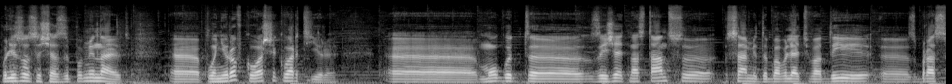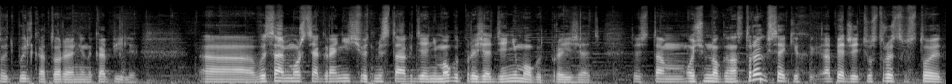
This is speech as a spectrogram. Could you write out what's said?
Пылесосы сейчас запоминают э, планировку вашей квартиры. Э, могут э, заезжать на станцию, сами добавлять воды, э, сбрасывать пыль, которую они накопили. Вы сами можете ограничивать места, где они могут проезжать, где не могут проезжать. То есть там очень много настроек всяких. Опять же, эти устройства стоят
